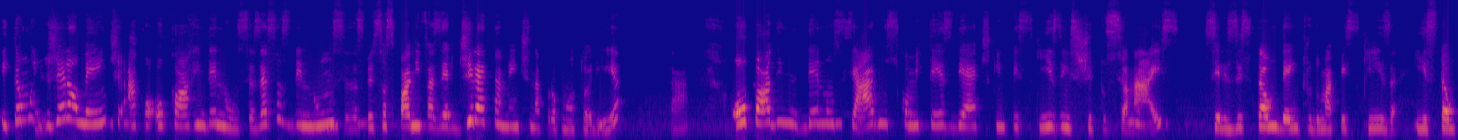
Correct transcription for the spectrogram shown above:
Então, geralmente ocorrem denúncias. Essas denúncias as pessoas podem fazer diretamente na promotoria, tá? Ou podem denunciar nos comitês de ética em pesquisa institucionais, se eles estão dentro de uma pesquisa e estão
